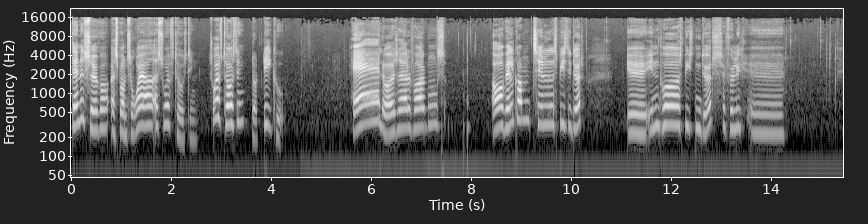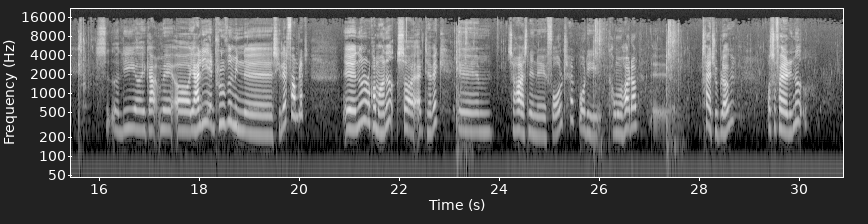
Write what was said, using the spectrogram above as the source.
Denne server er sponsoreret af Swift Hosting. swifthosting.dk Hallo så alle folkens. Og velkommen til Spis Din Dødt. Øh, inde på Spis Din Dødt, selvfølgelig. Øh, sidder lige og i gang med, og jeg har lige improved min øh, skeletform lidt. Øh, nu når du kommer herned, så er alt det her væk. Øh, så har jeg sådan en øh, fall tab, hvor de kommer højt op. Øh, 23 blokke. Og så falder de ned.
